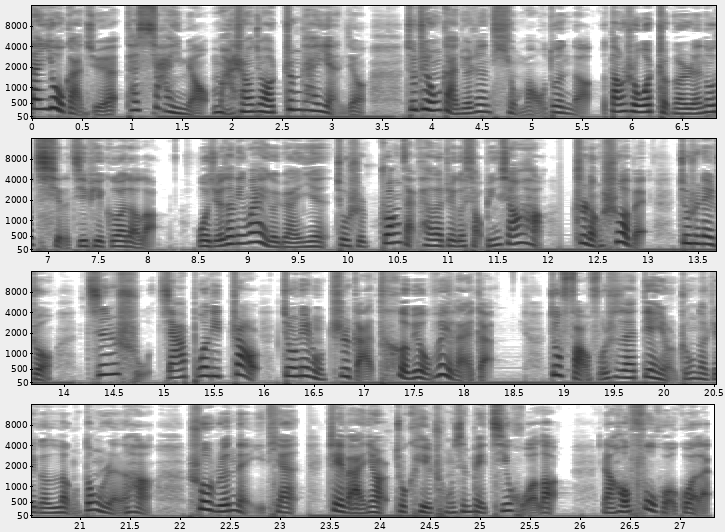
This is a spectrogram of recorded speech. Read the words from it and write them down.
但又感觉他下一秒马上就要睁开眼睛，就这种感觉真的挺矛盾的。当时我整个人都起了鸡皮疙瘩了。我觉得另外一个原因就是装载它的这个小冰箱哈，制冷设备就是那种金属加玻璃罩，就是那种质感特别有未来感，就仿佛是在电影中的这个冷冻人哈，说不准哪一天这玩意儿就可以重新被激活了。然后复活过来，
